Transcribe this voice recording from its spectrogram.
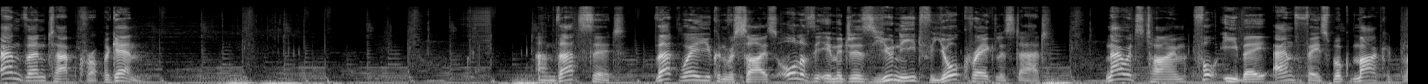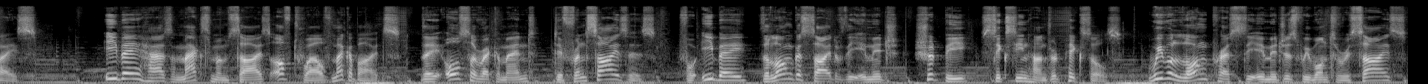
and then tap crop again. And that's it. That way you can resize all of the images you need for your Craigslist ad. Now it's time for eBay and Facebook Marketplace eBay has a maximum size of 12 megabytes. They also recommend different sizes. For eBay, the longest side of the image should be 1600 pixels. We will long press the images we want to resize.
